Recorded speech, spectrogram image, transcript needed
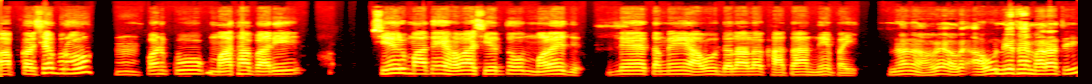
માફ કરશે બ્રો. હમ. પણ કોક માથા ભારી શેર માટે હવા શેર તો મળે જ એટલે તમે આવું દલાલ ખાતા ને ભાઈ. ના ના હવે હવે આવું નહીં થાય મારાથી.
